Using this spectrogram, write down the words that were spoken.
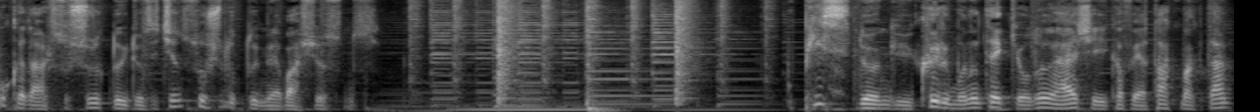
bu kadar suçluluk duyduğunuz için suçluluk duymaya başlıyorsunuz. Pis döngüyü kırmanın tek yolu her şeyi kafaya takmaktan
